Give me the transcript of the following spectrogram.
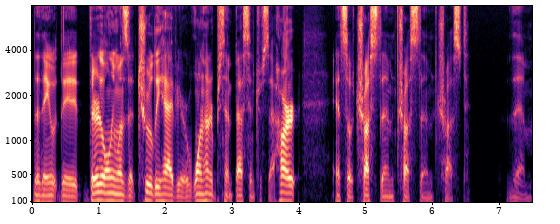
They, they, they're the only ones that truly have your 100% best interest at heart. And so trust them, trust them, trust them.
